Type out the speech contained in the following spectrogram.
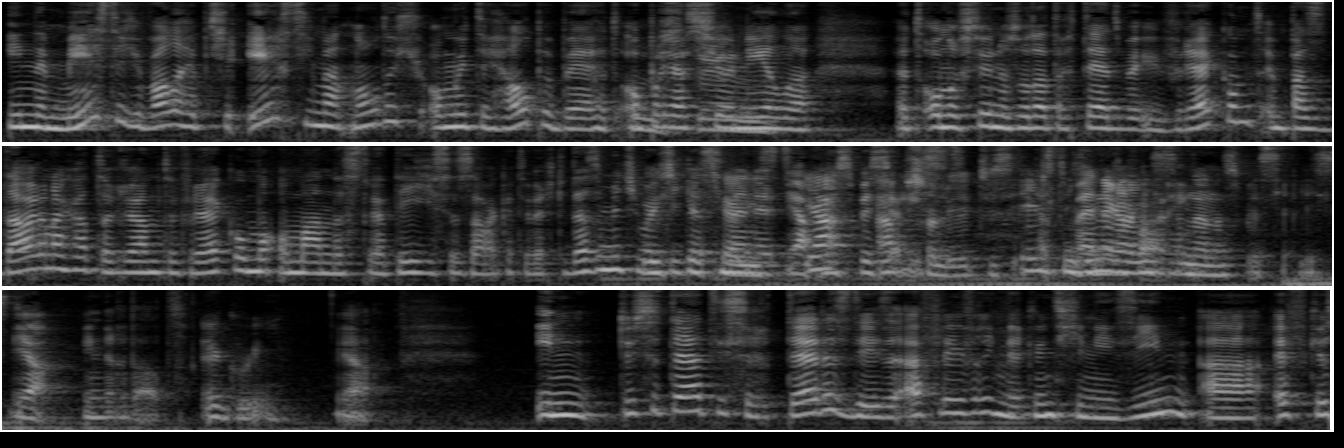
In de meeste gevallen heb je eerst iemand nodig om je te helpen bij het operationele, het ondersteunen zodat er tijd bij u vrijkomt. En pas daarna gaat er ruimte vrijkomen om aan de strategische zaken te werken. Dat is een beetje wat ik als mijn, ja, ja, een specialist. absoluut. Dus eerst een generalist en dan een specialist. Ja, inderdaad. Agree. Ja. In tussentijd is er tijdens deze aflevering, dat kun je niet zien, uh, even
